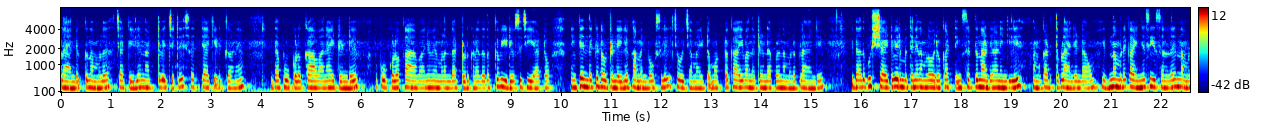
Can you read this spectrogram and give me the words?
പ്ലാന്റൊക്കെ നമ്മൾ ചട്ടിയിൽ നട്ട് വെച്ചിട്ട് സെറ്റാക്കി എടുക്കുകയാണ് ഇതാ പൂക്കളൊക്കെ ആവാനായിട്ടുണ്ട്. അപ്പോൾ പൂക്കളൊക്കെ ആവാനും നമ്മൾ എന്താ ഇട്ട് കൊടുക്കണത്? അതൊക്കെ വീഡിയോസ് ചെയ്യാം കേട്ടോ നിങ്ങൾക്ക് എന്തൊക്കെ ഡൗട്ട് ഉണ്ടെങ്കിൽ കമന്റ് ബോക്സിൽ ചോദിച്ചാൽ മതി കേട്ടോ മുട്ടൊക്കെ ആയി വന്നിട്ടുണ്ട് അപ്പോൾ നമ്മുടെ പ്ലാന്റ് ഇതത് ബുഷായിട്ട് വരുമ്പോൾ തന്നെ നമ്മൾ ഓരോ കട്ടിങ്സ് എടുത്ത് നടുകയാണെങ്കിൽ നമുക്ക് അടുത്ത പ്ലാന്റ് ഉണ്ടാവും. ഇത് നമ്മുടെ കഴിഞ്ഞ സീസണിൽ നമ്മൾ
